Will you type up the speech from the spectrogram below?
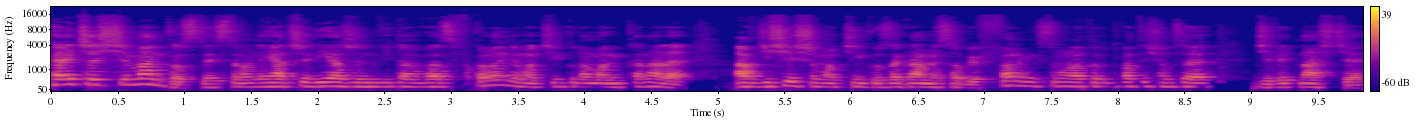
Hej, cześć siemanko, z tej strony ja, czyli Jarzyn, witam was w kolejnym odcinku na moim kanale, a w dzisiejszym odcinku zagramy sobie w Farming Simulator 2019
